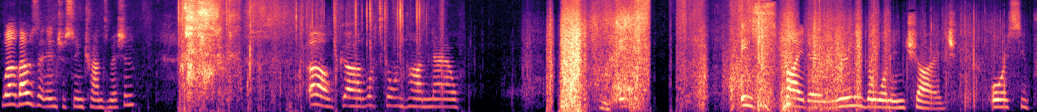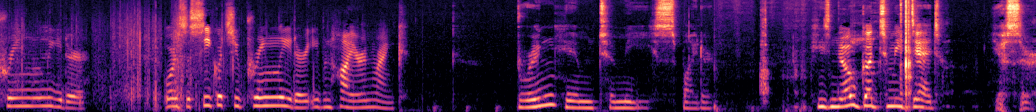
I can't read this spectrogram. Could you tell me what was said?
Well, that was an interesting transmission. Oh god, what's going on now? Is, is Spider really the one in charge? Or Supreme Leader? Or is the secret Supreme Leader even higher in rank? Bring him to me, Spider. He's no good to me dead. Yes, sir.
